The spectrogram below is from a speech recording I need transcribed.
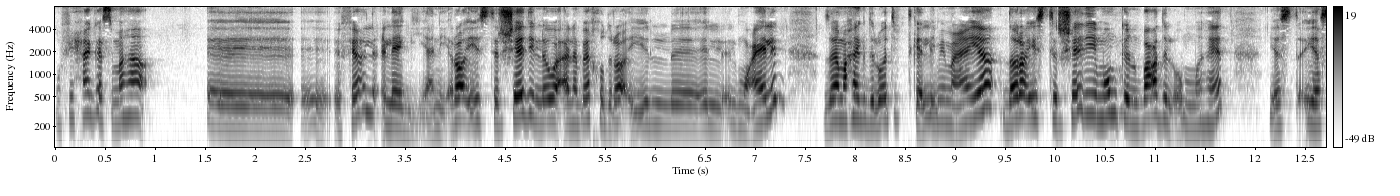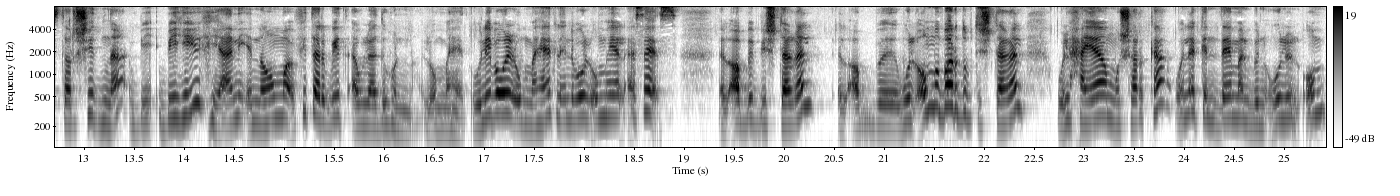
وفي حاجة اسمها آه، آه، فعل علاجي. يعني رأي استرشادي اللي هو أنا باخد ال- المعالج. زي ما حضرتك دلوقتي بتتكلمي معايا ده رأي استرشادي ممكن بعض الأمهات يست- يسترشدنا به يعني إن هم في تربية أولادهن الأمهات. وليه بقول الأمهات؟ لأن بقول الأم هي الأساس. الأب بيشتغل الأب والأم برضو بتشتغل والحياة مشاركة ولكن دايما بنقول الأم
